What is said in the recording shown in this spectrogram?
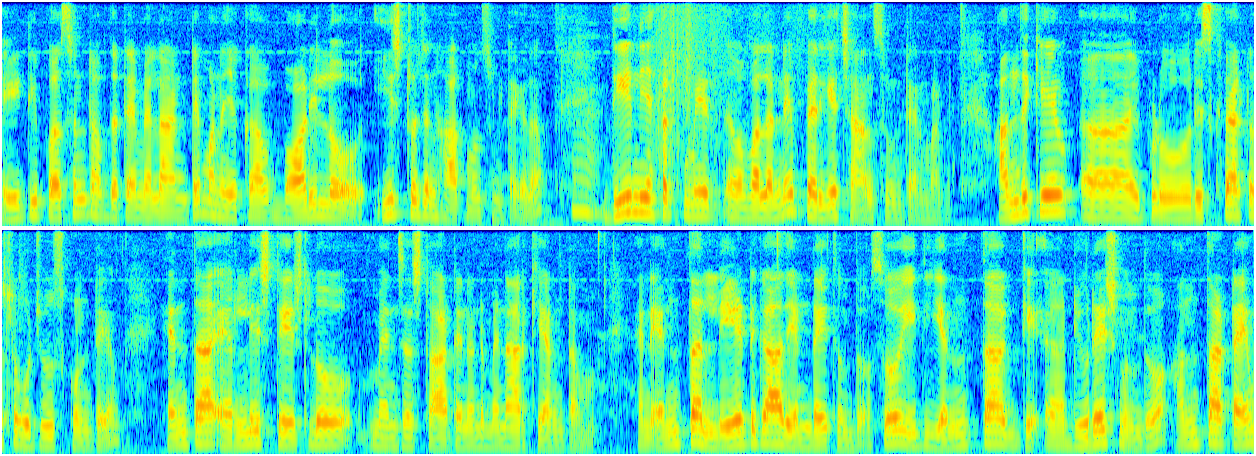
eighty percent of the time ఎలా అంటే మన యొక్క బాడీలో ఈస్ట్రోజన్ హార్మోన్స్ ఉంటాయి కదా. దీని ఎఫెక్ట్ మీద వల్లనే పెరిగే ఛాన్స్ ఉంటాయి అనమాట అందుకే ఇప్పుడు రిస్క్ ఫ్యాక్టర్స్లో కూడా చూసుకుంటే ఎంత ఎర్లీ స్టేజ్లో మెన్సెస్ స్టార్ట్ అయినంటే మెనార్కీ అంటాం. అండ్ ఎంత లేట్గా అది ఎండ్ అవుతుందో. సో ఇది ఎంత డ్యూరేషన్ ఉందో అంత టైం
